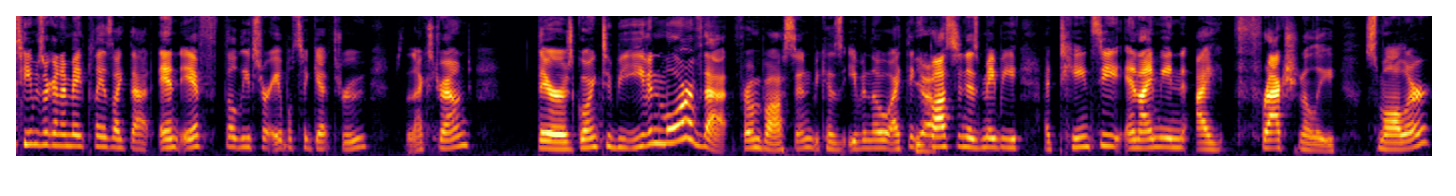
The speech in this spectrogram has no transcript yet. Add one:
teams are going to make plays like that. And if the Leafs are able to get through to the next round, there's going to be even more of that from Boston because even though I think Yeah. Boston is maybe a teensy, and I mean I fractionally smaller,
